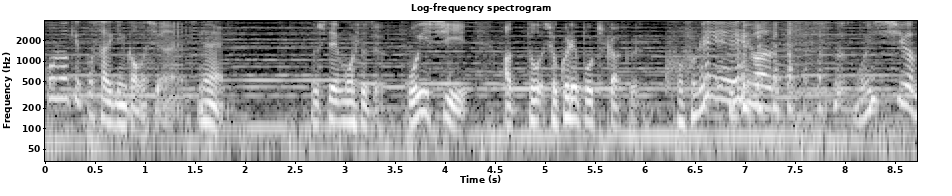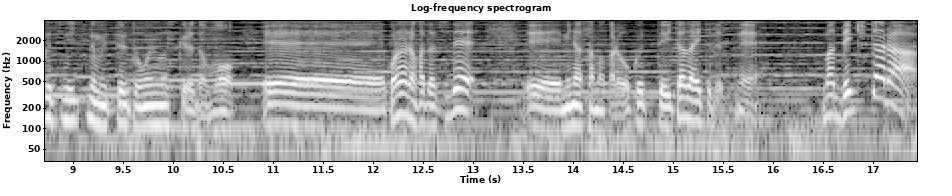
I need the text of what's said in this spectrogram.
これは結構最近かもしれないですね。そしてもう一つ、美味しい、アット食レポ企画。これは、美味しいは別にいつでも言ってると思いますけれども、えー、このような形で、えー、皆様から送っていただいてですね、まあ、できたら、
